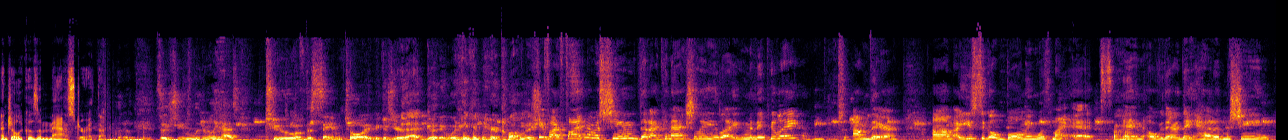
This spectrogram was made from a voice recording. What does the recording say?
Angelica's a master at them. So she literally has two of the same toy because you're that good at winning a bear claw machine. If I find a machine that I can actually like manipulate, I'm there. Um, I used to go bowling with my ex, and over there they had a machine,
